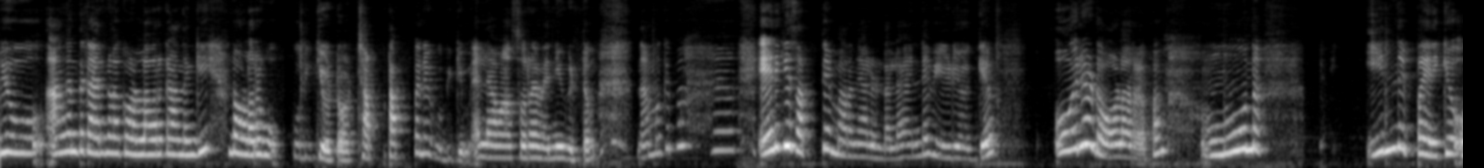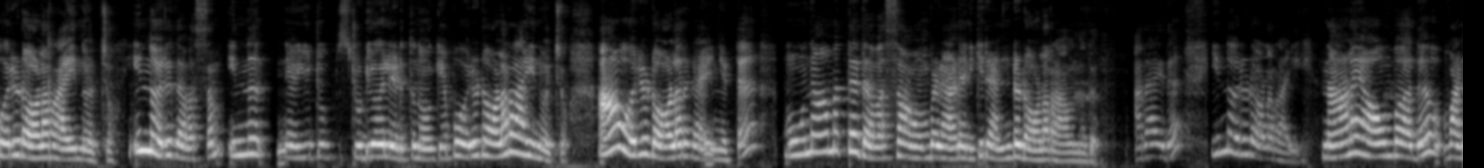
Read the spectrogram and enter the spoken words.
വ്യൂ അങ്ങനത്തെ കാര്യങ്ങളൊക്കെ ഉള്ളവർക്കാണെങ്കിൽ ഡോളർ കുതിക്കും കേട്ടോ. ടപ്പനെ കുതിക്കും. എല്ലാ മാസവും റവന്യൂ കിട്ടും. നമുക്കിപ്പോൾ എനിക്ക് സത്യം പറഞ്ഞാലുണ്ടല്ലോ എന്റെ വീഡിയോയ്ക്ക് ഒരു ഡോളർ ഇപ്പം മൂന്ന് ഇന്നിപ്പോൾ എനിക്ക് ഒരു ഡോളർ ആയി എന്ന് വെച്ചോ. ഇന്നൊരു ദിവസം ഇന്ന് യൂട്യൂബ് സ്റ്റുഡിയോയിൽ എടുത്ത് നോക്കിയപ്പോൾ ഒരു ഡോളർ ആയി എന്ന് വെച്ചോ. ആ ഒരു ഡോളർ കഴിഞ്ഞിട്ട് മൂന്നാമത്തെ ദിവസം ആവുമ്പോഴാണ് എനിക്ക് രണ്ട് ഡോളർ ആവുന്നത്. അതായത് ഇന്ന് ഒരു ഡോളർ ആയി. നാളെ ആവുമ്പോൾ അത് വൺ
